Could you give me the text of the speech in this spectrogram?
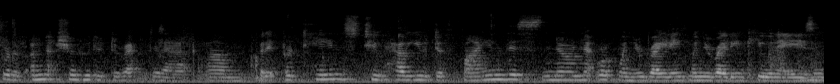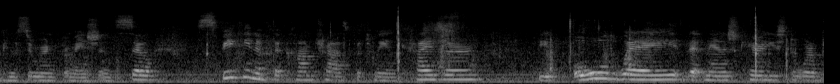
sort of, I'm not sure who to direct it at, um, but it pertains to how you define this narrow network when you're writing, when you're writing Q and As and consumer information. So speaking of the contrast between Kaiser, the old way that managed care used to work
